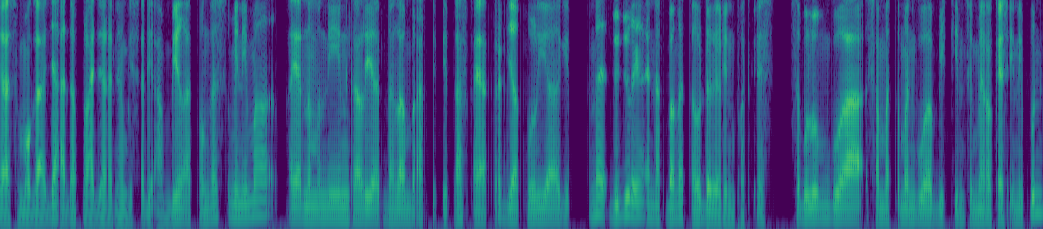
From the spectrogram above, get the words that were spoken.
ya semoga aja ada pelajaran yang bisa diambil atau enggak seminimal kayak nemenin kalian dalam beraktivitas kayak kerja kuliah gitu. Karena jujur ya enak banget tau dengerin podcast. Sebelum gua sama teman gua bikin si Merokes ini pun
